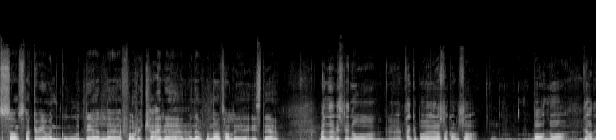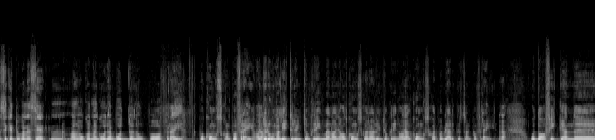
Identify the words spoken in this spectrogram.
så snakker vi om en god del eh, folk her. Eh, -hmm. Vi nevnte noen tall i, i sted. Men eh, hvis vi nå tenker på Rastakalv, så var nå De hadde sikkert lokalisert den, men Håkon den gode bodde nå på Frei. På Kongsgården på Frei. Han Ja. dro nå litt rundt omkring, men han hadde kongsgårder rundt omkring. Han Ja. hadde kongsgård på Bjerkestrand på Frei. Ja. Og da fikk han eh,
